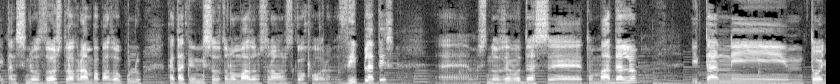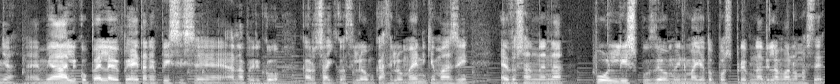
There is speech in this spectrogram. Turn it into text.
ήταν συνοδός του Αβραάμ Παπαδόπουλου κατά την είσοδο των ομάδων στον αγωνιστικό χώρο. Δίπλα της, ε, συνοδεύοντας ε, το Μάνταλο, ήταν η Τόνια, ε, μια άλλη κοπέλα η οποία ήταν επίσης ε, αναπηρικό καροτσάκι καθυλωμένη και μαζί έδωσαν ένα πολύ σπουδαίο μήνυμα για το πώς πρέπει να αντιλαμβανόμαστε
